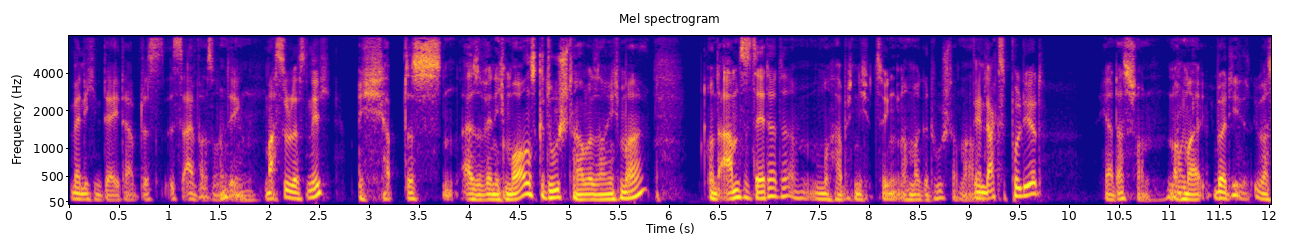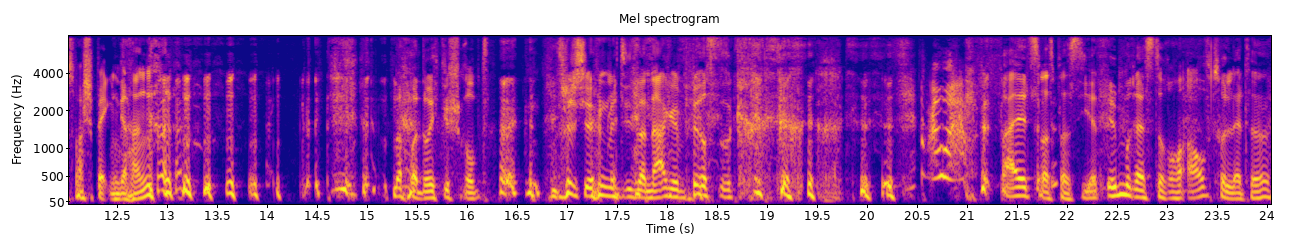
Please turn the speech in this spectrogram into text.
wenn ich ein Date habe. Das ist einfach so ein Ding. Machst du das nicht? Ich habe das, also wenn ich morgens geduscht habe, sage ich mal, und abends das Date hatte, habe ich nicht zwingend nochmal geduscht am Abend. Den Lachs poliert? Ja, das schon. Nochmal über die, übers Waschbecken gehangen. nochmal durchgeschrubbt. So schön mit dieser Nagelbürste. so Falls was passiert, im Restaurant, auf Toilette.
